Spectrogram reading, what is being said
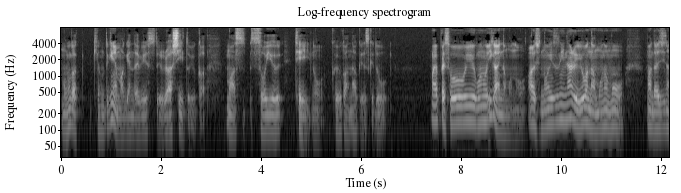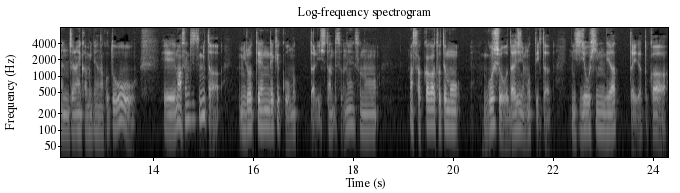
ものが基本的にはまあ現代美術らしいというか、まあ、そういう定義の空間なわけですけど、まあ、やっぱりそういうもの以外のものある種ノイズになるようなものも、まあ、大事なんじゃないかみたいなことを、えー、まあ先日見たミロ展で結構思ったりしたんですよね。その、まあ、作家がとても五章を大事に持っていた日常品であったりだとか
